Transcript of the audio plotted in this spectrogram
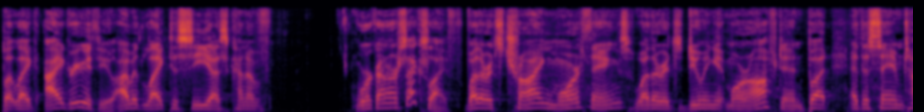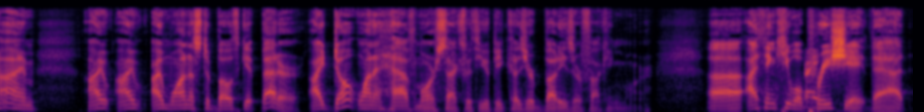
but like I agree with you. I would like to see us kind of work on our sex life, whether it's trying more things, whether it's doing it more often, but at the same time, I, I, I want us to both get better. I don't want to have more sex with you because your buddies are fucking more. Uh, I think he will appreciate that.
